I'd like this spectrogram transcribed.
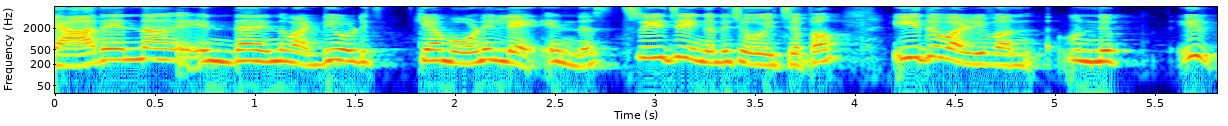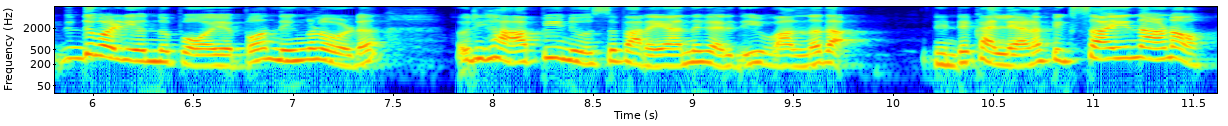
രാധ എന്താ എന്താ ഇന്ന് വണ്ടി ഓടിക്കാൻ പോണില്ലേ എന്ന് ശ്രീജ ഇങ്ങനെ ചോദിച്ചപ്പോൾ ഇതുവഴി വന്ന് ഒന്ന് ഇ- ഇതുവഴി ഒന്ന് പോയപ്പോൾ നിങ്ങളോട് ഒരു ഹാപ്പി ന്യൂസ് പറയാമെന്ന് കരുതി വന്നതാ. നിന്റെ കല്യാണം ഫിക്സ് ആയി എന്നാണോ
